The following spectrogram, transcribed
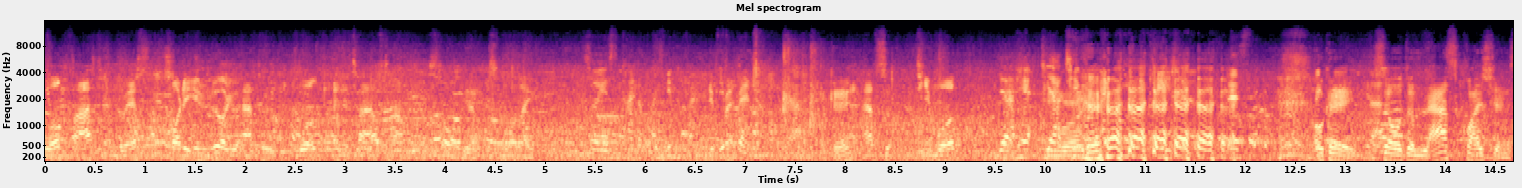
You work fast and rest. For the individual, you have to work an entire time. So Yeah. it's more like So it's kind of like different. Different. Yeah. Okay. and have some teamwork. Yeah, he- yeah, Teamwork. teamwork and Okay, yeah. so the last questions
